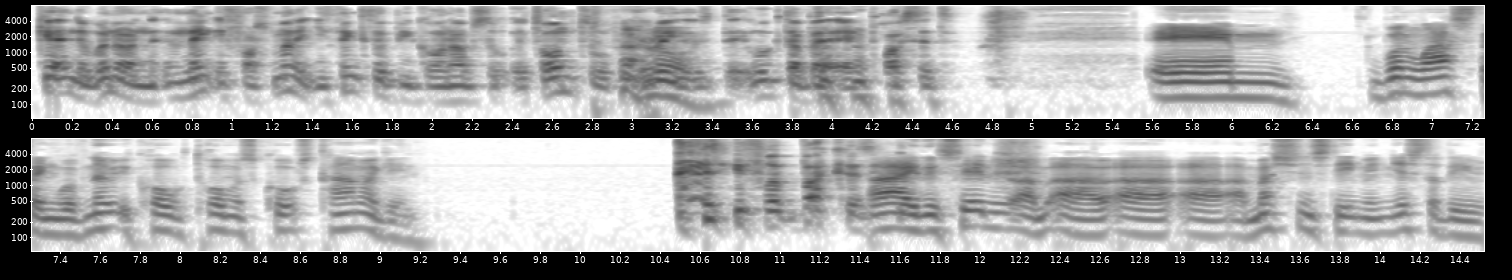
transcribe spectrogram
getting the winner in the ninety first minute, you think they'd be gone absolutely tonto. But you're right. It, looked a bit uh, placid. Um, one last thing, we've now to call Thomas Courts Tam again. he flipped back. As Aye, they sent a, a, a, a mission statement yesterday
